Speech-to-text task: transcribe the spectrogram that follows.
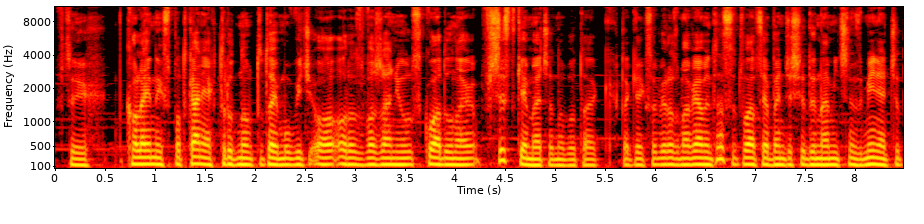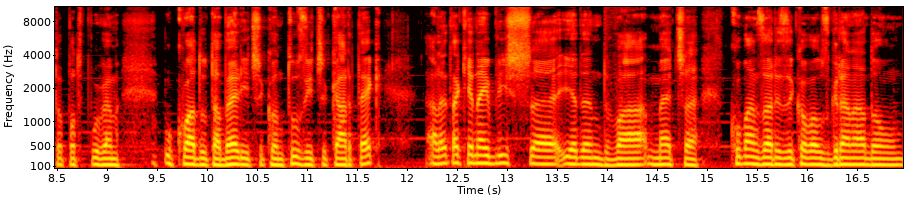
w tych kolejnych spotkaniach. Trudno tutaj mówić o, o rozważaniu składu na wszystkie mecze, no bo tak, tak jak sobie rozmawiamy, ta sytuacja będzie się dynamicznie zmieniać, czy to pod wpływem układu tabeli, czy kontuzji, czy kartek ale takie najbliższe 1-2 mecze Kuman zaryzykował z Granadą,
